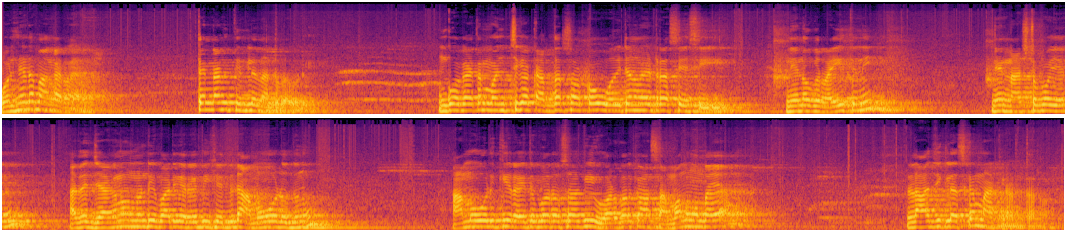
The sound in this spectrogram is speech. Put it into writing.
ఒంటి బంగారం తినడానికి తినలేదంటది ఆవిడ. ఇంకొక అతను మంచిగా కద్దర్ సొక్క వైట్ అండ్ వైట్ డ్రెస్ వేసి నేను ఒక రైతుని నేను నష్టపోయాను. అదే జగనం నుండి వాడికి రైతు చెందితే అమ్మఒడి వద్దును. అమ్మఒడికి రైతు భరోసాకి వరదలకు సంబంధం ఉందాయా? లాజిక్లెస్గా మాట్లాడతారు.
